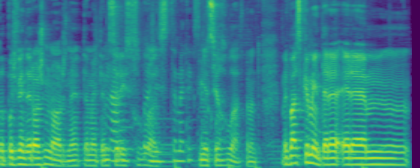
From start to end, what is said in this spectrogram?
para depois vender aos menores, né? Também tem de não, ser isso regulado. Isso também tem que ser Tinha de ser regulado, pronto. Mas basicamente era, era, hum,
